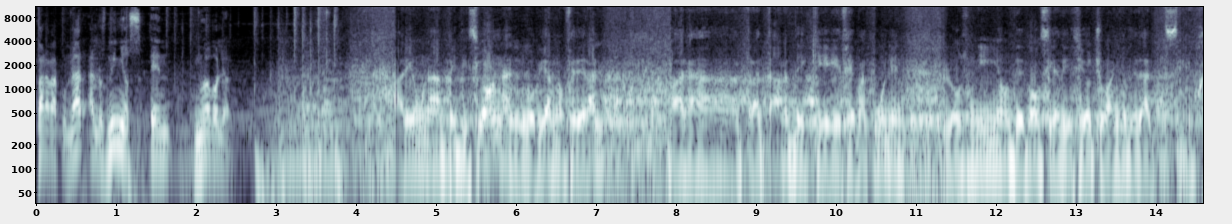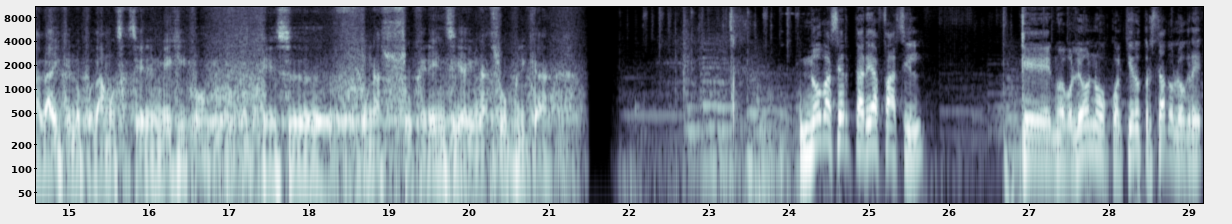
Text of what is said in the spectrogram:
para vacunar a los niños en Nuevo León. Haré una petición al gobierno federal para tratar de que se vacunen los niños de 12 a 18 años de edad. Ojalá y que lo podamos hacer en México. Es eh, una sugerencia y una súplica. No va a ser tarea fácil que Nuevo León o cualquier otro estado logre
